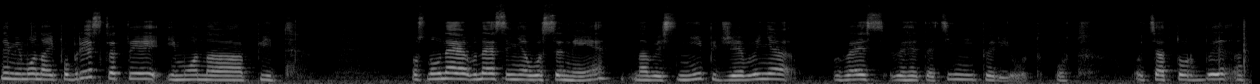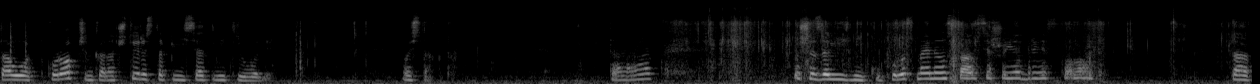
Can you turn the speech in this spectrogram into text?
Ним і можна і побризкати, і можна під основне внесення восени навесні, підживлення весь вегетаційний період. От. Оця торби, та от коробчинка на 450 літрів води. Ось так то. Так. То ще залізний купорос в мене остався, що я бризкала. Так,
